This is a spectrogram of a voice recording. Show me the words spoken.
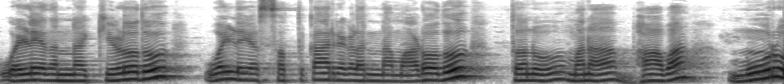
ಒಳ್ಳೆಯದನ್ನು ಕೇಳೋದು ಒಳ್ಳೆಯ ಸತ್ಕಾರ್ಯಗಳನ್ನು ಮಾಡೋದು ತನು ಮನ ಭಾವ ಮೂರು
